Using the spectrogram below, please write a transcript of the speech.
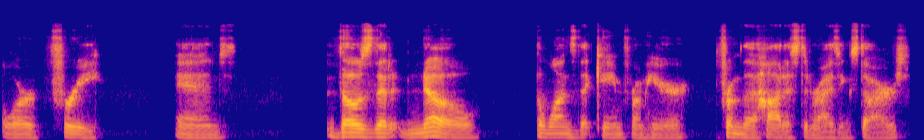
or free. And those that know the ones that came from here, from the hottest and rising stars,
